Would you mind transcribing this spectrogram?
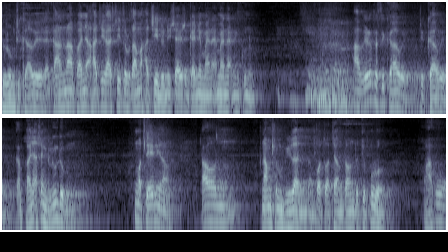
durung digawe karena banyak haji-haji terutama haji Indonesia sing gane menek-menek ning gunung. Akhirnya terus digawe digawe. Kan banyak sing gelundung medeni no. tahun 69 apa jam tahun 70 aku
